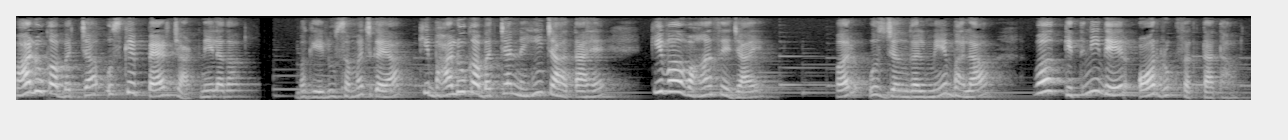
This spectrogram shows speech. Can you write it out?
भालू का बच्चा उसके पैर चाटने लगा। भगेलू समझ गया कि भालू का बच्चा नहीं चाहता है कि वह वहाँ से जाए। पर उस जंगल में भला वह कितनी देर और रुक सकता था।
